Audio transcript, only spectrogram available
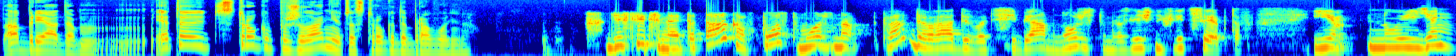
обрядом. Это строго по желанию, это строго добровольно. Действительно, это так, а в пост можно, правда, радовать себя множеством различных рецептов. И, ну, и я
